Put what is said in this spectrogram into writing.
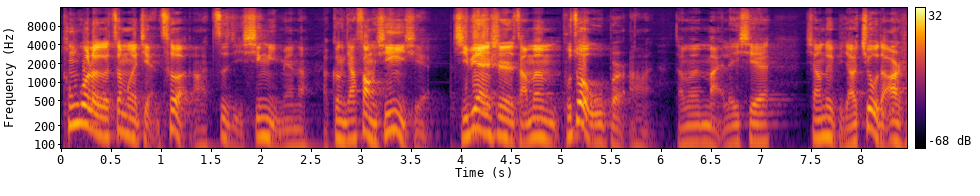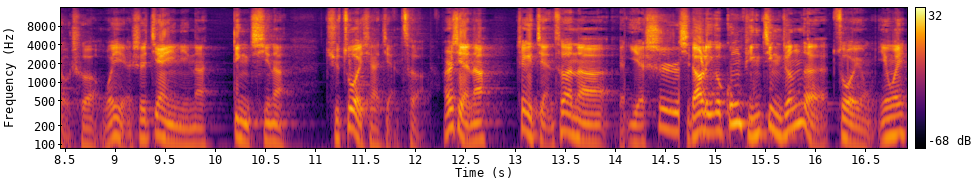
通过了这么个检测啊，自己心里面呢更加放心一些。即便是咱们不做 Uber 啊，咱们买了一些相对比较旧的二手车，我也是建议您呢定期呢去做一下检测，而且呢。这个检测呢，也是起到了一个公平竞争的作用，因为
